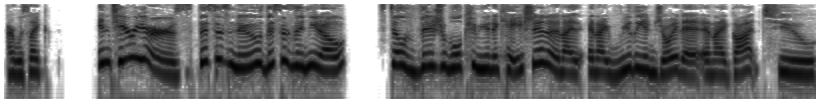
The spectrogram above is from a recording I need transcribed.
I was like, interiors, this is new. This is in, you know, still visual communication. And I, and I really enjoyed it. And I got to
